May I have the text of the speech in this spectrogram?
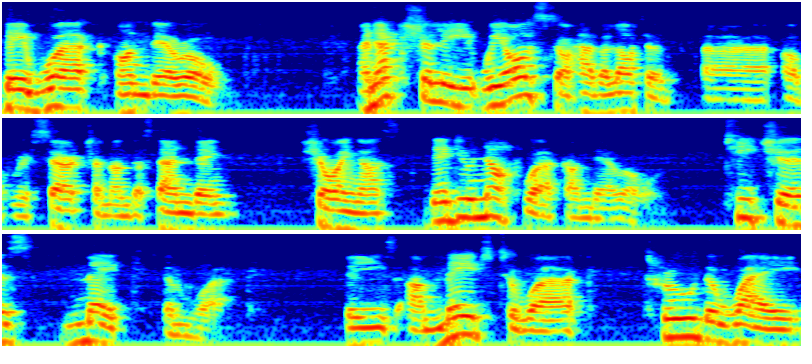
They work on their own. And actually, we also have a lot of, uh, of research and understanding showing us they do not work on their own. Teachers make them work. These are made to work through the way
